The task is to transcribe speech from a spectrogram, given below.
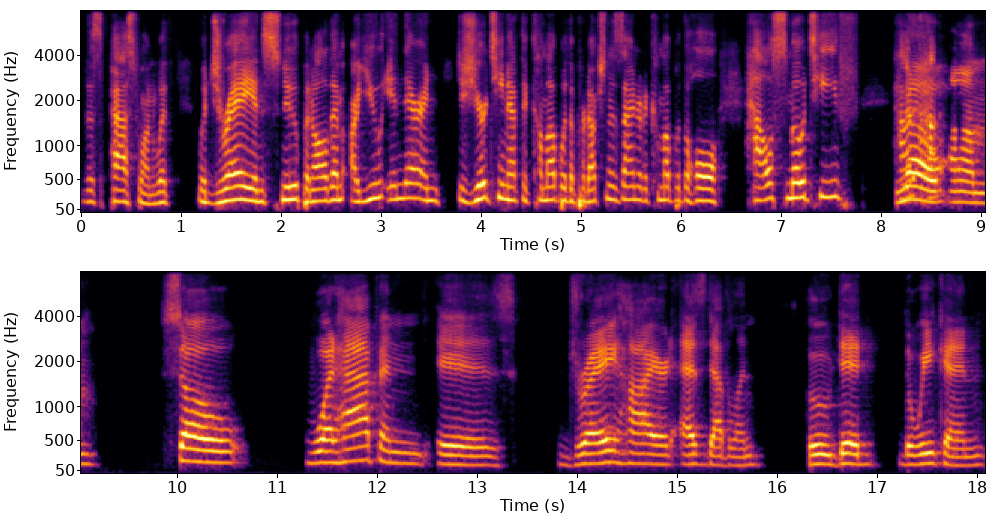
this past one with with Dre and Snoop and all them. Are you in there and does your team have to come up with a production designer to come up with the whole house motif? How- no, how- um, so what happened is Dre hired Es Devlin, who did the Weeknd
